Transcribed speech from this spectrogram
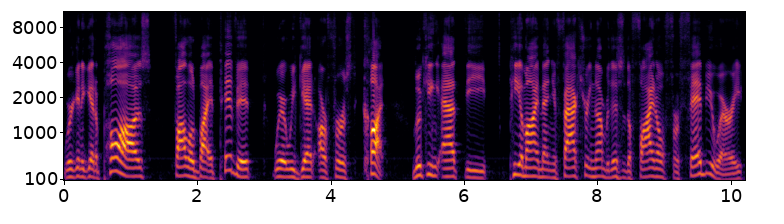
We're going to get a pause followed by a pivot where we get our first cut. Looking at the PMI manufacturing number, this is the final for February.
